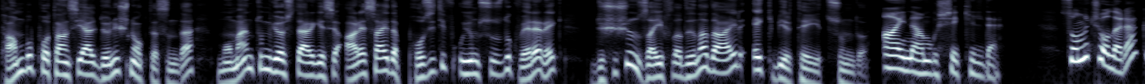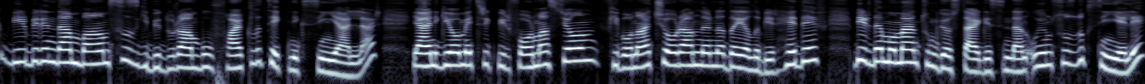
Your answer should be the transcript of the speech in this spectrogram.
Tam bu potansiyel dönüş noktasında momentum göstergesi RSI'da pozitif uyumsuzluk vererek düşüşün zayıfladığına dair ek bir teyit sundu. Aynen bu şekilde. Sonuç olarak birbirinden bağımsız gibi duran bu farklı teknik sinyaller, yani geometrik bir formasyon, Fibonacci oranlarına dayalı bir hedef, bir de momentum göstergesinden uyumsuzluk sinyali,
